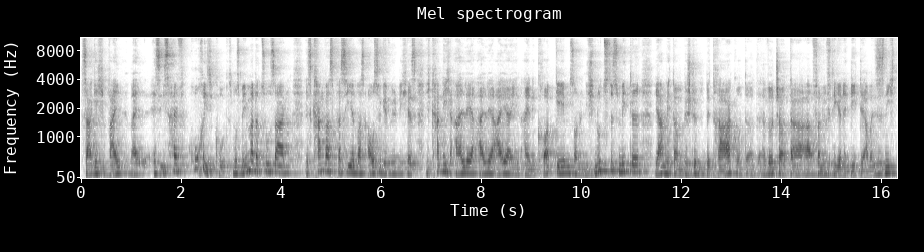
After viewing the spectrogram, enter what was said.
Sage ich, weil, weil es ist halt Hochrisiko. Das muss man immer dazu sagen. Es kann was passieren, was Außergewöhnliches. Ich kann nicht alle, alle Eier in einen Korb geben, sondern ich nutze das Mittel, ja, mit einem bestimmten Betrag und äh, erwirtschaftet da vernünftige Rendite. Aber es ist nicht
